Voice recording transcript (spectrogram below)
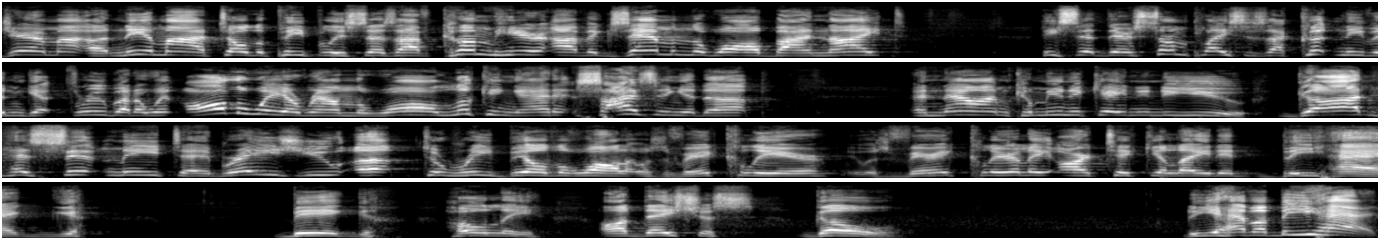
Jeremiah, uh, Nehemiah told the people, he says, I've come here, I've examined the wall by night. He said, There's some places I couldn't even get through, but I went all the way around the wall, looking at it, sizing it up, and now I'm communicating to you. God has sent me to raise you up to rebuild the wall. It was very clear, it was very clearly articulated BHAG, big, holy, audacious goal. Do you have a BHAG?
